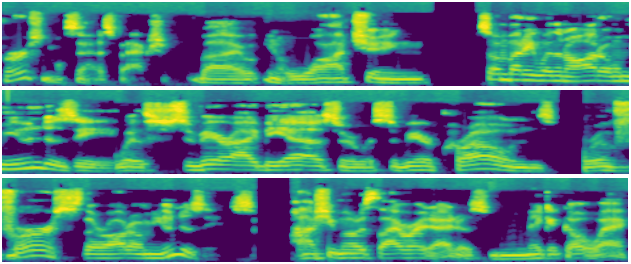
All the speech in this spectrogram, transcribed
personal satisfaction by, you know, watching somebody with an autoimmune disease, with severe IBS or with severe Crohn's, reverse their autoimmune disease. Hashimoto's thyroiditis, make it go away.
